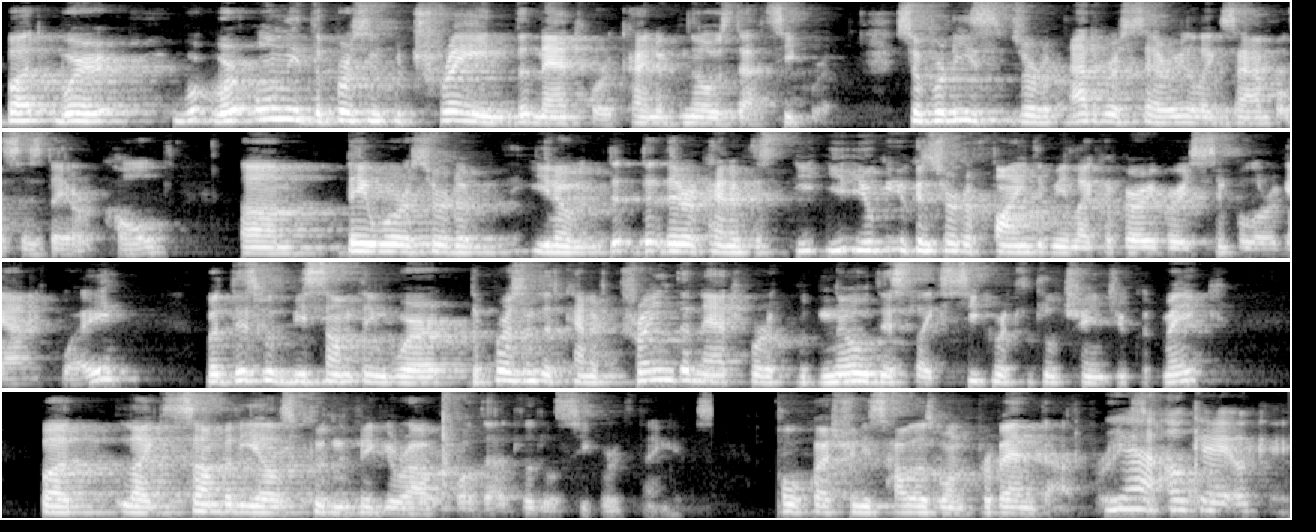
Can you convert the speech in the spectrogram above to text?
but where where only the person who trained the network kind of knows that secret. So for these sort of adversarial examples, as they are called, um, they were sort of you know they're kind of this, you, you can sort of find them in like a very very simple organic way. But this would be something where the person that kind of trained the network would know this like secret little change you could make but like somebody else couldn't figure out what that little secret thing is. The whole question is how does one prevent that? yeah. Example? Okay. Okay.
